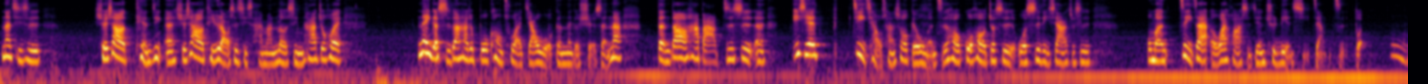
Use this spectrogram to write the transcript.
那其实学校田径，呃，学校的体育老师其实还蛮热心，他就会那个时段他就拨空出来教我跟那个学生。那等到他把知识，嗯，一些技巧传授给我们之后，过后就是我私底下就是我们自己再额外花时间去练习这样子，对，嗯。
